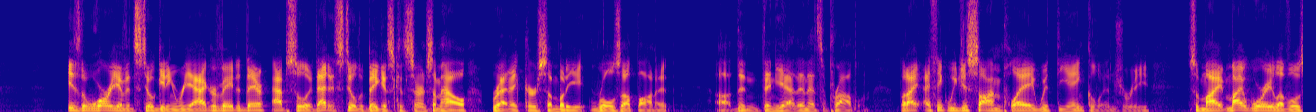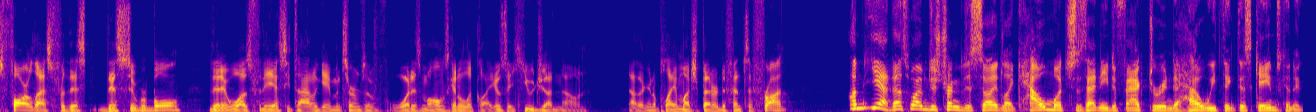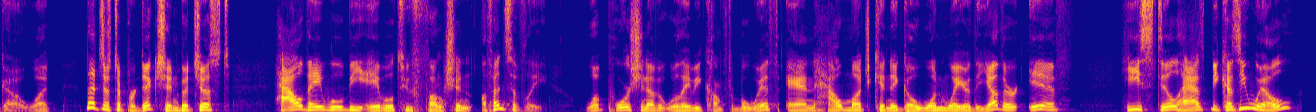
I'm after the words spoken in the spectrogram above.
Is the worry of it still getting re-aggravated there? Absolutely, that is still the biggest concern. Somehow Reddick or somebody rolls up on it, uh, then then yeah, then that's a problem. But I, I think we just saw him play with the ankle injury. So my my worry level is far less for this this Super Bowl than it was for the AFC title game in terms of what is Mahomes going to look like. It was a huge unknown. Now they're going to play a much better defensive front. Um, yeah, that's why I'm just trying to decide like how much does that need to factor into how we think this game's going to go. What not just a prediction, but just how they will be able to function offensively. What portion of it will they be comfortable with, and how much can they go one way or the other if he still has because he will.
